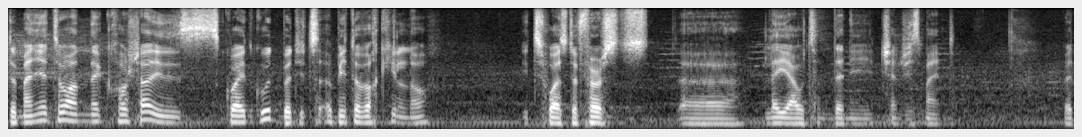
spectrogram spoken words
The Magneto on Necrosha is quite good, but it's a bit overkill, no? It was the first uh, layout, and then he changed his mind. But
